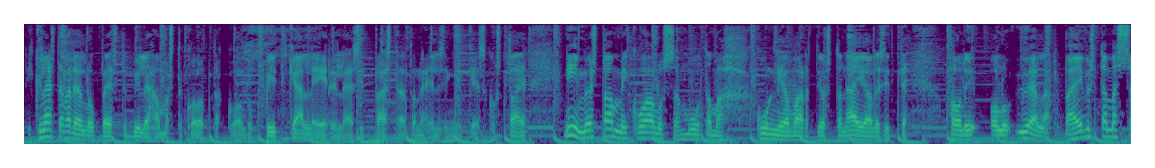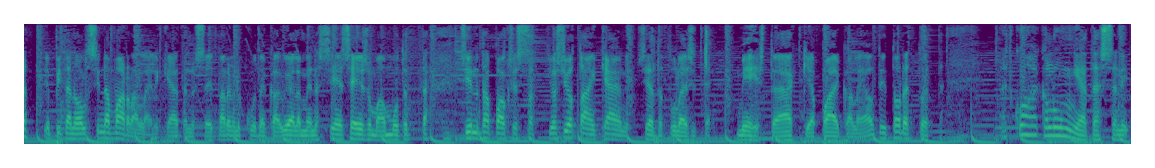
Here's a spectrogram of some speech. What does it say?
Niin kyllä sitä välillä rupeaa sitten bilehammasta kolottaa, kun oltu pitkään leirillä ja sitten päästään tuonne Helsingin keskustaan. Ja niin myös tammikuun alussa muutama kunniavartiosta äijä oli sitten oli ollut yöllä päivystämässä ja pitänyt olla siinä varalla. Eli käytännössä ei tarvinnut kuitenkaan yöllä mennä siihen seisomaan, mutta että siinä tapauksessa, jos jotain käy, niin sieltä tulee sitten miehistöä äkkiä paikalle. Ja oltiin todettu, että että kun on aika lungia tässä, niin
